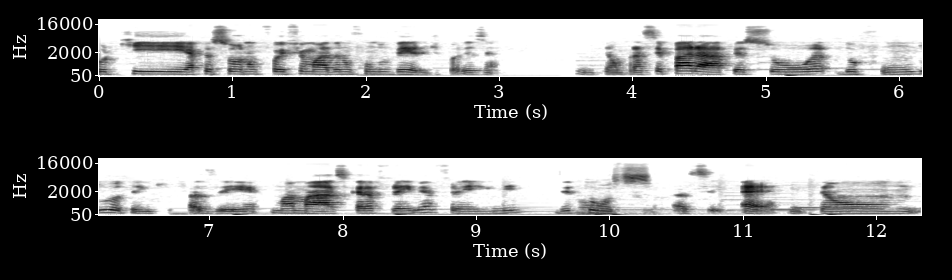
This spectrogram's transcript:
porque a pessoa não foi filmada no fundo verde, por exemplo. Então, para separar a pessoa do fundo, eu tenho que fazer uma máscara frame a frame de Nossa. tudo. Assim. É, então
